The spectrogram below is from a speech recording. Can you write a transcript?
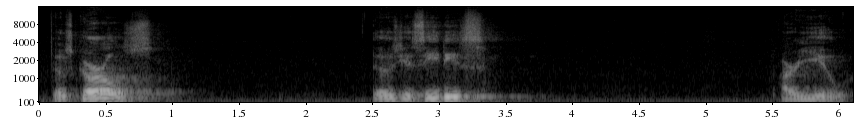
those girls, those Yazidis are you.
